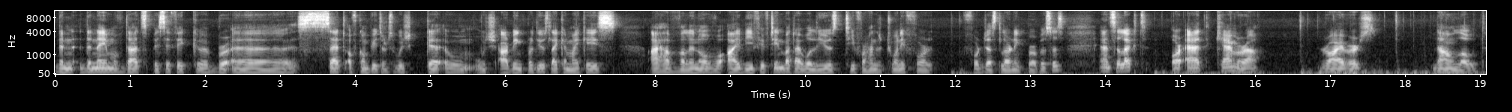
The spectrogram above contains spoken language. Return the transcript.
the, the name of that specific uh, uh, set of computers which get, um, which are being produced. Like in my case I have a Lenovo IB15 but I will use T420 for, for just learning purposes. And select or add camera drivers download.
